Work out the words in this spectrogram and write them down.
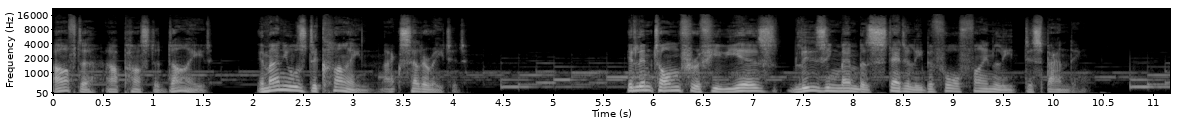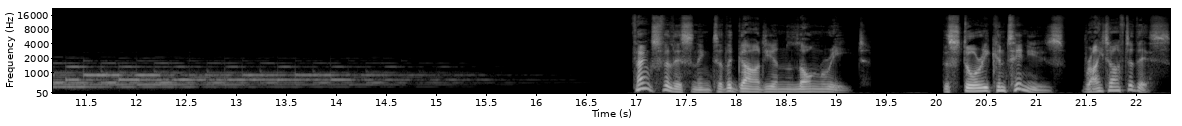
After our pastor died, Emmanuel's decline accelerated. It limped on for a few years, losing members steadily before finally disbanding. Thanks for listening to The Guardian Long Read. The story continues right after this.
